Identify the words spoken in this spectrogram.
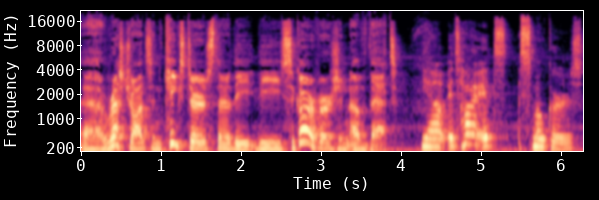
uh, restaurants and kinksters. They're the the cigar version of that. yeah, it's hard. It's smokers.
